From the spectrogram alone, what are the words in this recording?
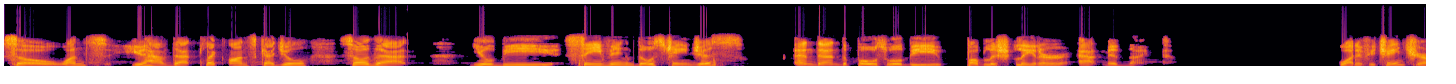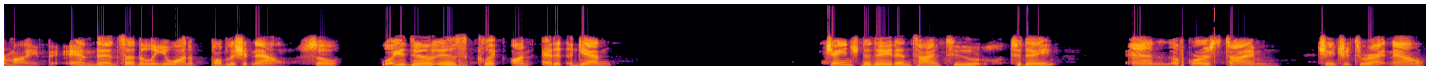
So once you have that, click on schedule so that you'll be saving those changes and then the post will be published later at midnight. What if you change your mind and then suddenly you want to publish it now? So what you do is click on edit again, change the date and time to today and of course time change it to right now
